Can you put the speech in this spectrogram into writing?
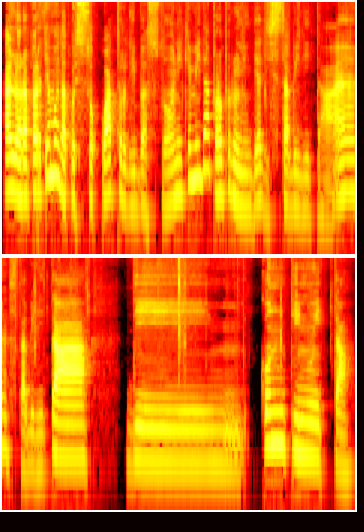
Allora, partiamo da questo 4 di bastoni che mi dà proprio un'idea di stabilità, eh? stabilità, di mm, continuità,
